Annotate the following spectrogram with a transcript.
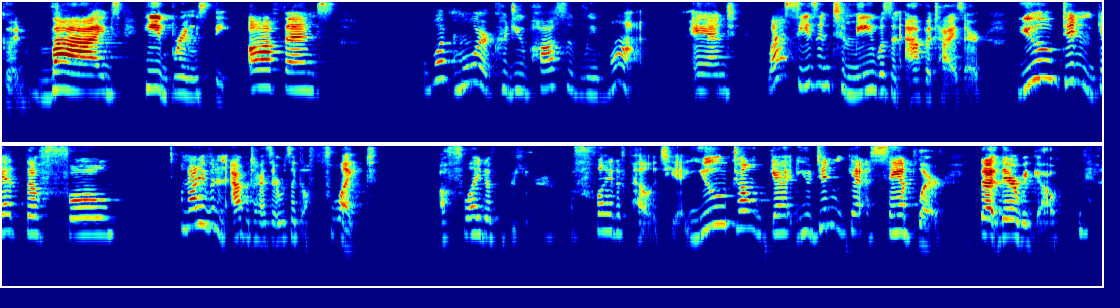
good vibes, he brings the offense what more could you possibly want? And last season to me was an appetizer. You didn't get the full, not even an appetizer, it was like a flight, a flight of beer, a flight of Pelletier. You don't get, you didn't get a sampler. That there we go.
